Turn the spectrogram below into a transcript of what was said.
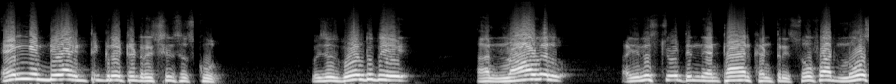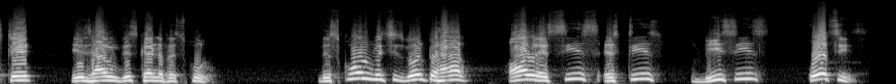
Young India Integrated Residential School, which is going to be a novel institute in the entire country. So far, no state is having this kind of a school. The school which is going to have all SCs, STs, BCs, OCs,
